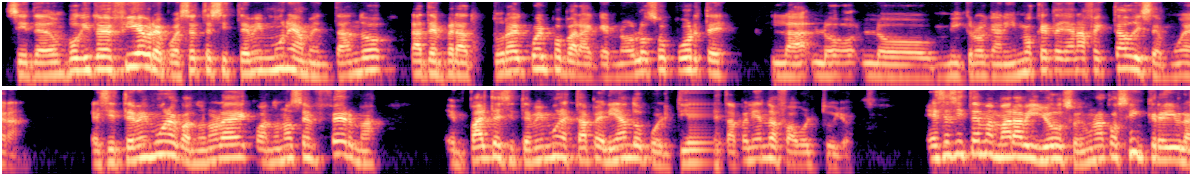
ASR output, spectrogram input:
Si te da un poquito de fiebre, puede ser este sistema inmune aumentando la temperatura del cuerpo para que no lo soporte los lo microorganismos que te hayan afectado y se mueran. El sistema inmune, cuando uno, le, cuando uno se enferma, en parte el sistema inmune está peleando por ti, está peleando a favor tuyo. Ese sistema es maravilloso, es una cosa increíble.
